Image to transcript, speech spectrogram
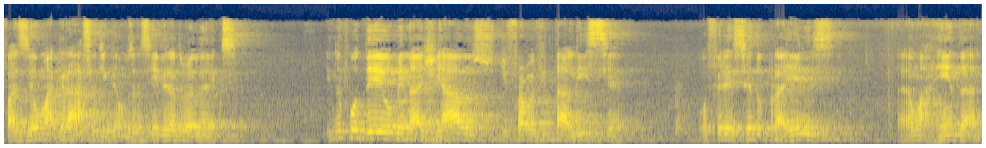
fazer uma graça, digamos assim, vereador Alex, e não poder homenageá-los de forma vitalícia, oferecendo para eles é, uma renda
